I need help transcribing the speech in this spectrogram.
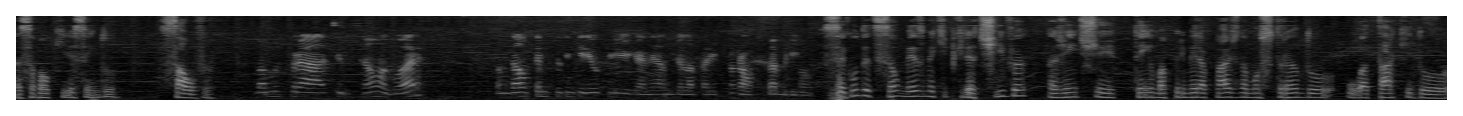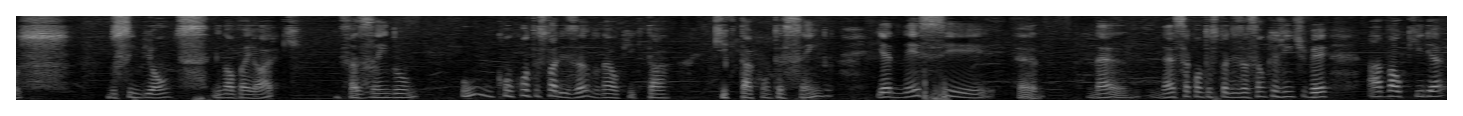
essa Valkyria sendo salva. Vamos pra seleção agora. Vamos dar um tempo que eu eu fechei a janela onde ela apareceu. Pronto, abrindo. Segunda edição, mesma equipe criativa. A gente tem uma primeira página mostrando o ataque dos, dos simbiontes em Nova York, fazendo um con- contextualizando, né, o que está que que tá acontecendo. E é nesse é, né, nessa contextualização que a gente vê a Valkyria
